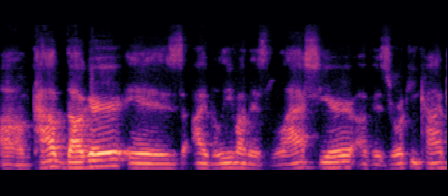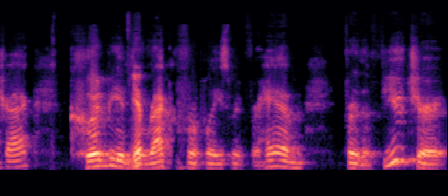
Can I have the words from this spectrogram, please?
Um, Kyle Dugger is, I believe, on his last year of his rookie contract, could be a yep. direct replacement for him for the future,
